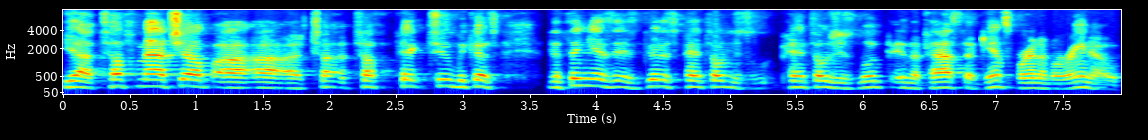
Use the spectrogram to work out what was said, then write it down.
Yeah, tough matchup. Uh, uh, t- tough pick too, because the thing is, as good as Pantoja's Pantoja's looked in the past against Brandon Moreno,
